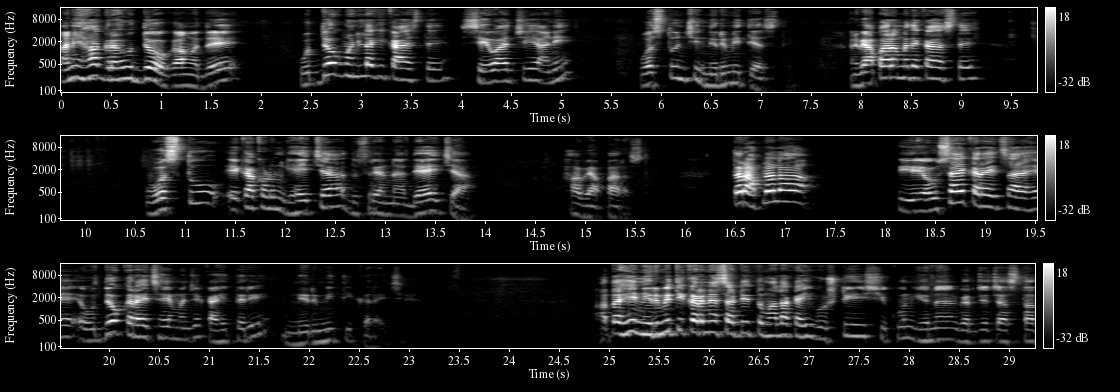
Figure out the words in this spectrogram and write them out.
आणि हा ग्रहउद्योगामध्ये उद्योग म्हटलं की काय असते? सेवाची आणि वस्तूंची निर्मिती असते. आणि व्यापारामध्ये काय असते? वस्तू एकाकडून घ्यायच्या दुसऱ्यांना द्यायच्या हा व्यापार असतो. तर आपल्याला व्यवसाय करायचा आहे उद्योग करायचा आहे म्हणजे काहीतरी निर्मिती करायची आहे. आता ही निर्मिती करण्यासाठी तुम्हाला काही गोष्टी शिकून घेणं गरजेचे असतात.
